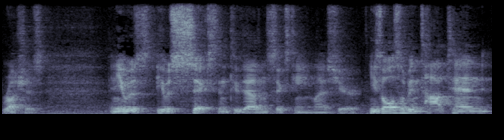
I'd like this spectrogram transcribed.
rushes. And he was he was sixth in 2016 last year. He's also been top 10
